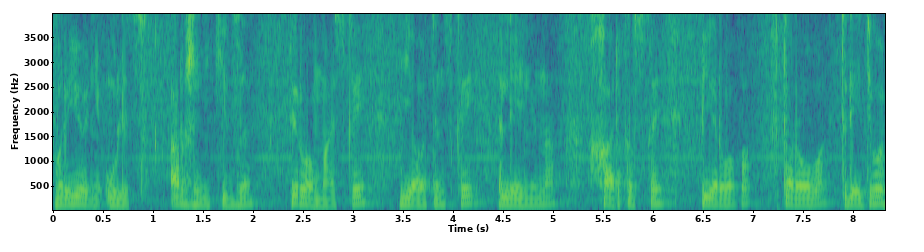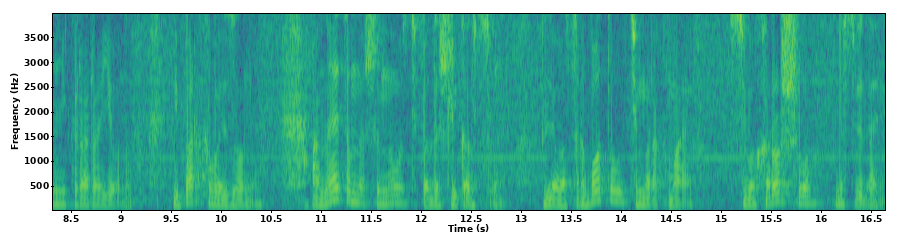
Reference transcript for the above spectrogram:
в районе улиц Орджоникидзе, Первомайской, Ялтинской, Ленина, Харьковской, первого, второго, третьего микрорайонов и парковой зоны. А на этом наши новости подошли к концу. Для вас работал Тимур Акмаев. Всего хорошего, до свидания.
